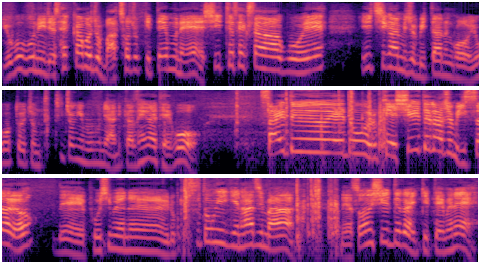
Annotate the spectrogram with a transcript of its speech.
이 부분이 이제 색감을 좀 맞춰줬기 때문에 시트 색상하고의 일치감이 좀 있다는 거 이것도 좀 특징적인 부분이 아닐까 생각이 되고 사이드에도 이렇게 쉴드가 좀 있어요. 네, 보시면은 이렇게 수동이긴 하지만 네, 선쉴드가 있기 때문에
